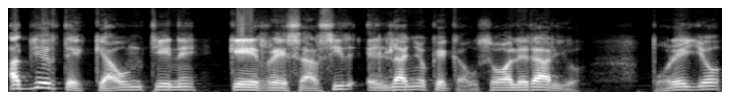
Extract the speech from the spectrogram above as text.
advierte que aún tiene que resarcir el daño que causó al erario. Por ello,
